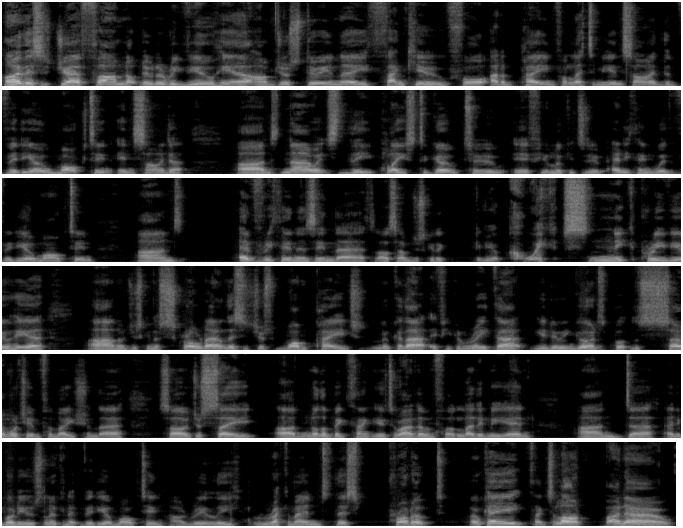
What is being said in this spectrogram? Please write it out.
Hi, this is Geoff. I'm not doing a review here. I'm just doing a thank you for Adam Payne for letting me inside the Video Marketing Insider. And now it's the place to go to if you're looking to do anything with video marketing and everything is in there. So I'm just going to give you a quick sneak preview here and I'm just going to scroll down. This is just one page. Look at that. If you can read that, you're doing good, but there's so much information there. So just say another big thank you to Adam for letting me in. And uh, anybody who's looking at video marketing, I really recommend this product. Okay, thanks a lot. Bye now.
